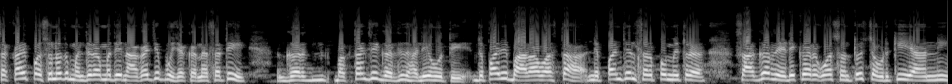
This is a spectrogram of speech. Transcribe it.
सकाळीपासूनच मंदिरामध्ये नागाची पूजा करण्यासाठी गर भक्तांची गर्दी झाली होती. दुपारी बारा वाजता निप्पाणीतील सर्पमित्र सागर रेडेकर व संतोष चौडकी यांनी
